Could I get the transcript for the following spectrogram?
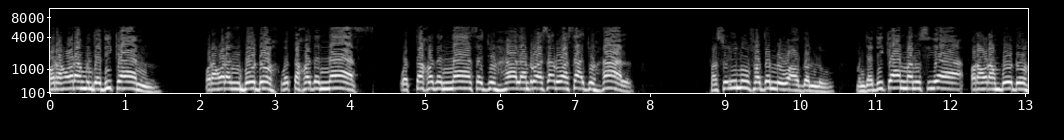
orang-orang menjadikan orang-orang bodoh. Wattakhadan nas. Wattakhadan nas juhalan ruasa-ruasa juhal. Fasu'ilu fadallu wa adallu. Menjadikan manusia orang-orang bodoh.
